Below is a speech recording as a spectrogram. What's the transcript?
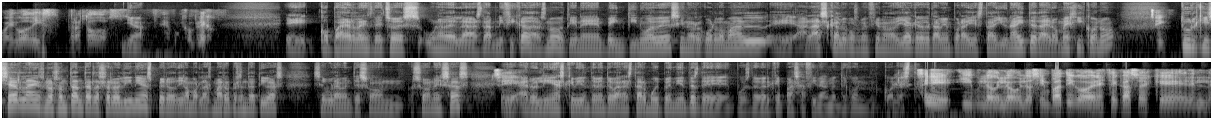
White bodies para todos. Ya. Es muy complejo. Eh, Copa Airlines, de hecho, es una de las damnificadas, ¿no? Tiene 29, si no recuerdo mal. Eh, Alaska lo hemos mencionado ya, creo que también por ahí está United, Aeroméxico, ¿no? Sí. Turkish Airlines, no son tantas las aerolíneas, pero digamos las más representativas seguramente son, son esas. Sí. Eh, aerolíneas que evidentemente van a estar muy pendientes de, pues, de ver qué pasa finalmente con, con esto. Sí, y lo, lo, lo, simpático en este caso es que el,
